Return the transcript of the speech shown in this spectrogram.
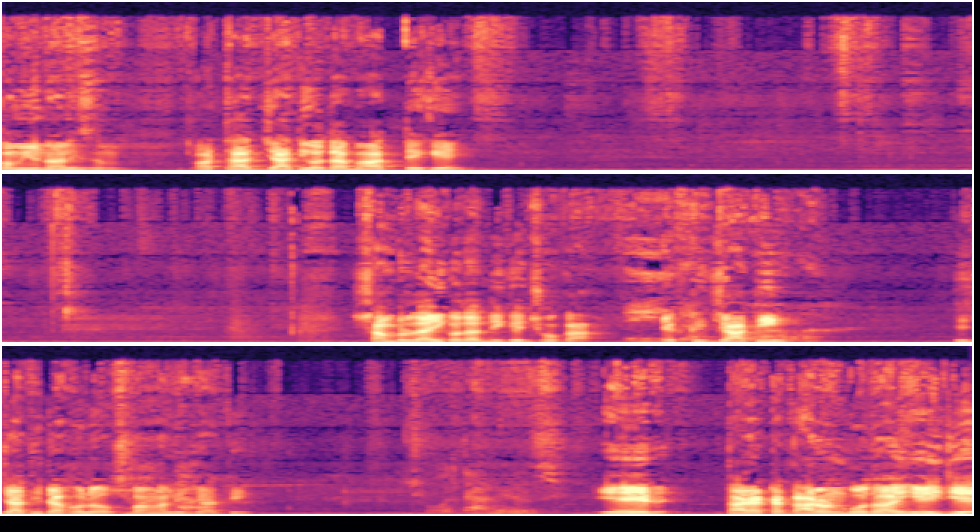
communalism, অর্থাৎ জাতীয়তাবাদ থেকে সাম্প্রদায়িকতার দিকে ঝোঁকা। একটি জাতি, যে জাতিটা হলো বাঙালি জাতি। এর তার একটা কারণ বোধ হয় এই যে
